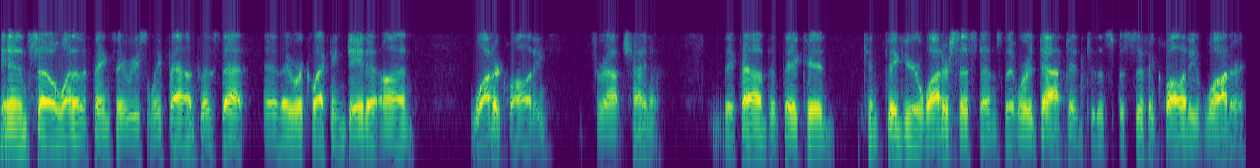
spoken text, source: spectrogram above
And so one of the things they recently found was that uh, they were collecting data on water quality throughout China. They found that they could configure water systems that were adapted to the specific quality of water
